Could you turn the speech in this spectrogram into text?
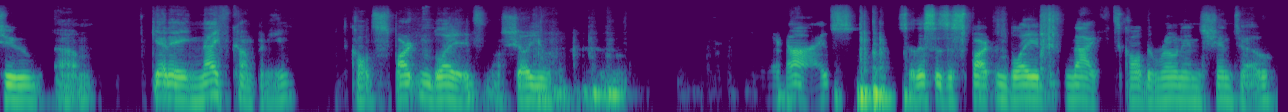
to um, get a knife company called Spartan Blades. I'll show you their knives. So this is a Spartan blade knife. It's called the Ronin Shinto.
